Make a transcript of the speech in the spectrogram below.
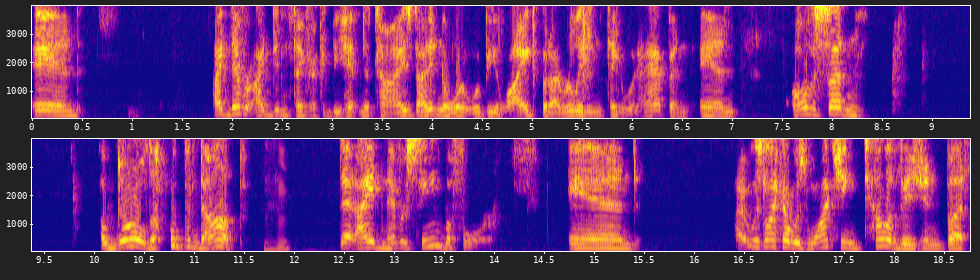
and I'd never I didn't think I could be hypnotized. I didn't know what it would be like, but I really didn't think it would happen. And all of a sudden, a world opened up mm-hmm. that I had never seen before. And it was like I was watching television, but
